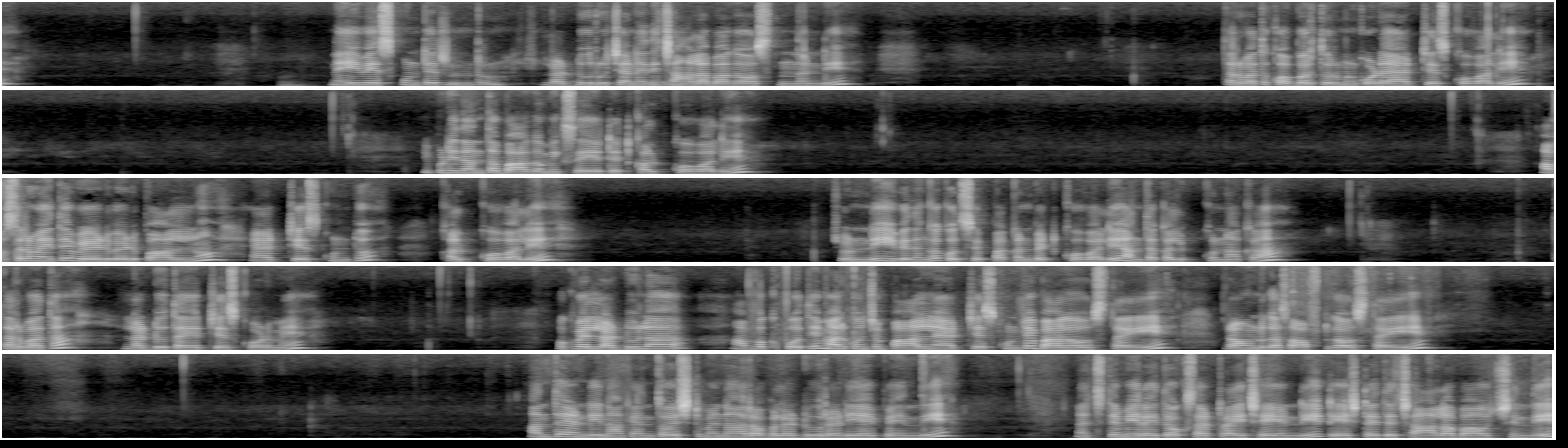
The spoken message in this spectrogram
నెయ్యి వేసుకుంటే లడ్డు రుచి అనేది చాలా బాగా వస్తుందండి. తర్వాత కొబ్బరి తురుమును కూడా యాడ్ చేసుకోవాలి. ఇప్పుడు ఇదంతా బాగా మిక్స్ అయ్యేటట్టు కలుపుకోవాలి. అవసరమైతే వేడివేడి పాలను యాడ్ చేసుకుంటూ కలుపుకోవాలి. చూడండి ఈ విధంగా కొద్దిసేపు పక్కన పెట్టుకోవాలి అంతా కలుపుకున్నాక. తర్వాత లడ్డు తయారు చేసుకోవడమే. ఒకవేళ లడ్డూలా అవ్వకపోతే మరి కొంచెం పాలను యాడ్ చేసుకుంటే బాగా వస్తాయి. రౌండ్గా సాఫ్ట్గా వస్తాయి. అంతే అండి. నాకు ఎంతో ఇష్టమైన రవ్వ లడ్డు రెడీ అయిపోయింది. నచ్చితే మీరైతే ఒకసారి ట్రై చేయండి. టేస్ట్ అయితే చాలా బాగా వచ్చింది.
